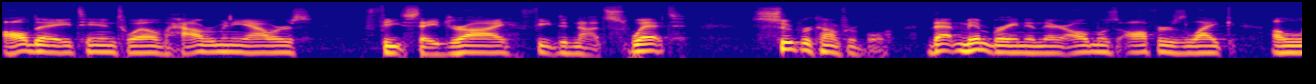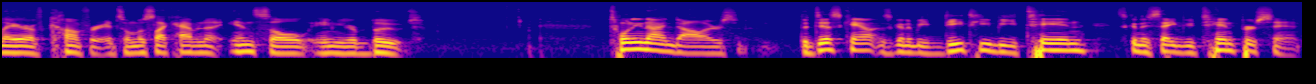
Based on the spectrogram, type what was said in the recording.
all day, 10, 12, however many hours. Feet stay dry. Feet did not sweat. Super comfortable. That membrane in there almost offers like a layer of comfort. It's almost like having an insole in your boot. $29. The discount is going to be DTB10. It's going to save you 10%.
